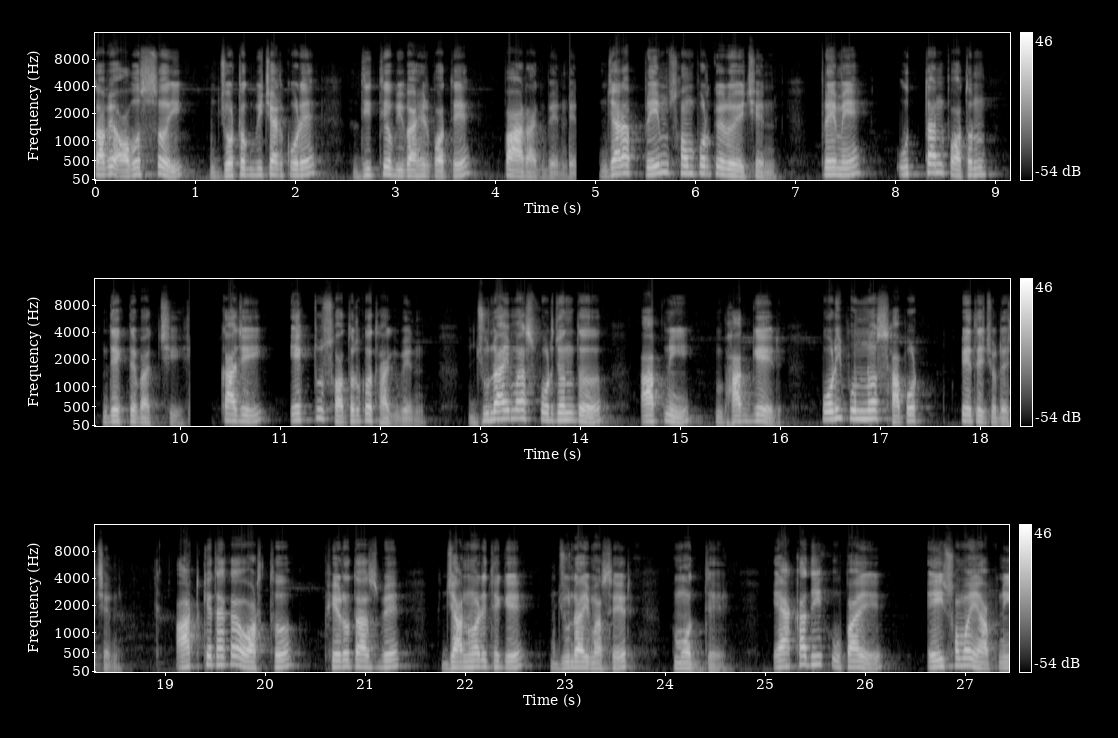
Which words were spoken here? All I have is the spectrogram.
তবে অবশ্যই জটক বিচার করে দ্বিতীয় বিবাহের পথে পা রাখবেন। যারা প্রেম সম্পর্কে রয়েছেন, প্রেমে উত্থান পতন দেখতে পাচ্ছি। কাজেই একটু সতর্ক থাকবেন। জুলাই মাস পর্যন্ত আপনি ভাগ্যের পরিপূর্ণ সাপোর্ট পেতে চলেছেন। আটকে থাকা অর্থ ফেরত আসবে জানুয়ারি থেকে জুলাই মাসের মধ্যে। একাধিক উপায়ে এই সময় আপনি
